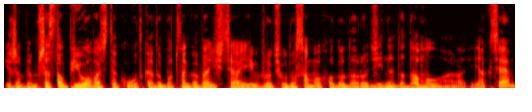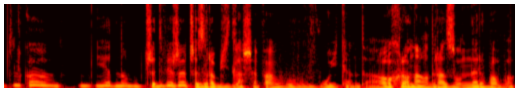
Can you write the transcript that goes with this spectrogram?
i żebym przestał piłować tę kłódkę do bocznego wejścia i wrócił do samochodu, do rodziny, do domu, a ja chciałem tylko jedną czy dwie rzeczy zrobić dla szefa w, w weekend, a ochrona od razu nerwowo.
